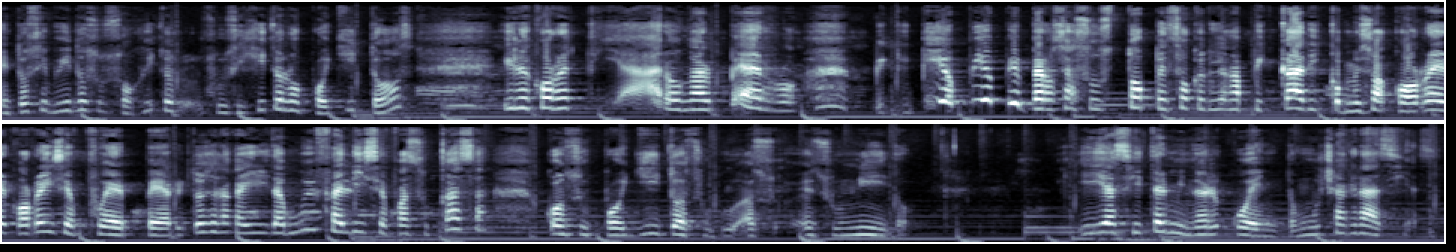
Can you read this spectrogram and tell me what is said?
Entonces viendo sus ojitos, sus hijitos, los pollitos, y le corretearon al perro. Pío, pío, pío. El perro se asustó, pensó que le iban a picar y comenzó a correr, correr y se fue el perro. Entonces la gallinita muy feliz se fue a su casa con sus pollitos en su nido. Y así terminó el cuento. Muchas gracias.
